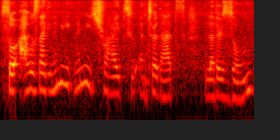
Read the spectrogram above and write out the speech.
So I was like, let me let me try to enter that leather zone.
